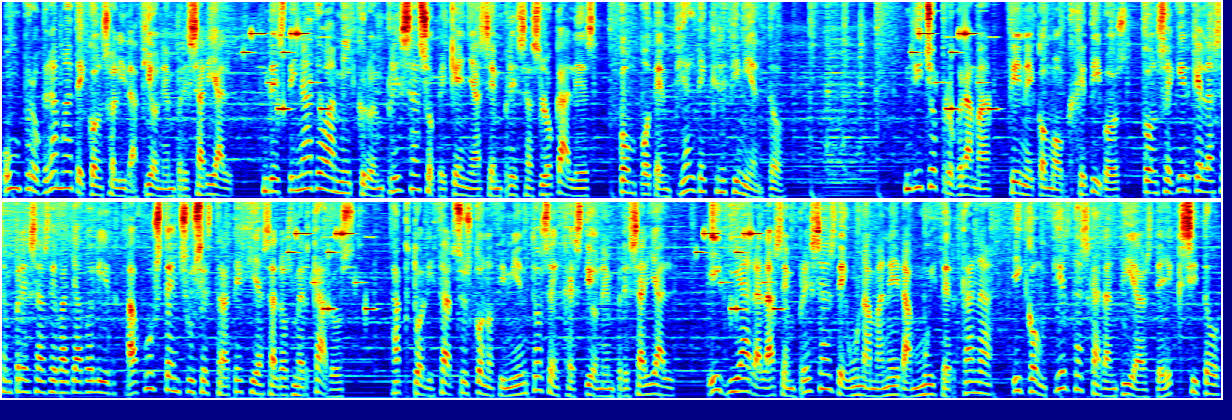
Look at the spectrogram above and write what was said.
un programa de consolidación empresarial destinado a microempresas o pequeñas empresas locales con potencial de crecimiento. Dicho programa tiene como objetivos conseguir que las empresas de Valladolid ajusten sus estrategias a los mercados, actualizar sus conocimientos en gestión empresarial y guiar a las empresas de una manera muy cercana y con ciertas garantías de éxito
